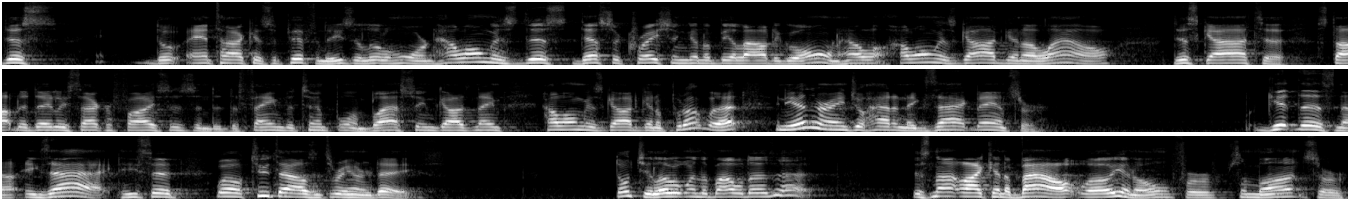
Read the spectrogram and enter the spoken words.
this Antiochus Epiphanes, the little horn, how long is this desecration going to be allowed to go on? How, how long is God going to allow this guy to stop the daily sacrifices and to defame the temple and blaspheme God's name? How long is God going to put up with that? And the other angel had an exact answer. Get this now, exact. He said, well, 2,300 days. Don't you love it when the Bible does that? It's not like an about, well, you know, for some months or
